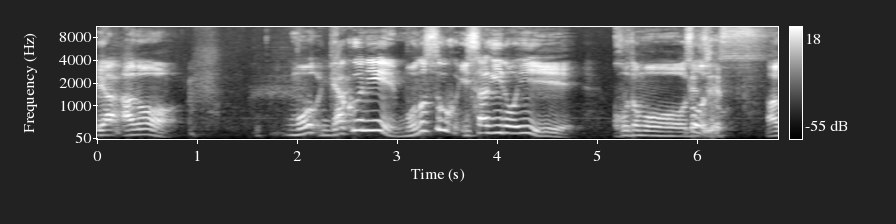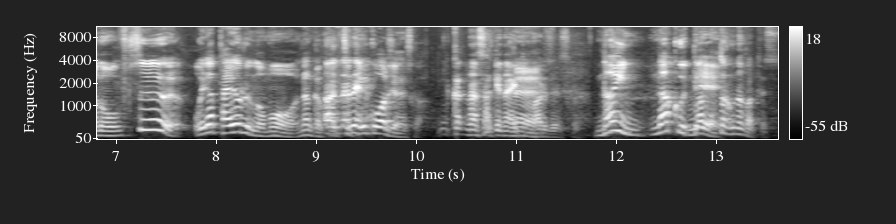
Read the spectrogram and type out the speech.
いやあのも逆にものすごく潔のいい子供ですよ。そうです。あの普通親頼るのもなんかこっち抵抗あるじゃないですか。か情けないとかあるじゃないですか、ないなくて。全くなかったです、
